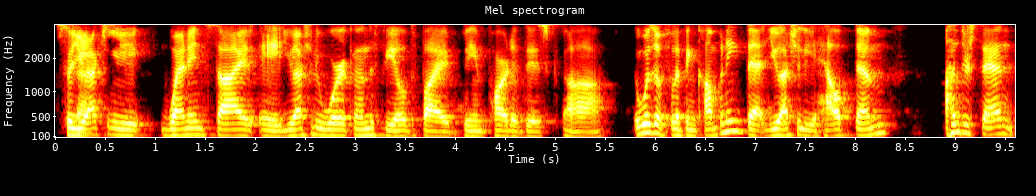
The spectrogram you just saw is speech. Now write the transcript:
So you actually went inside a. You actually worked on the field by being part of this. Uh, it was a flipping company that you actually helped them understand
